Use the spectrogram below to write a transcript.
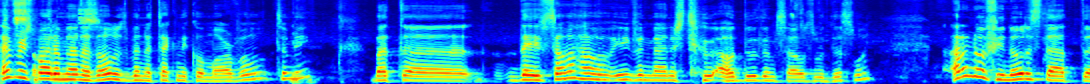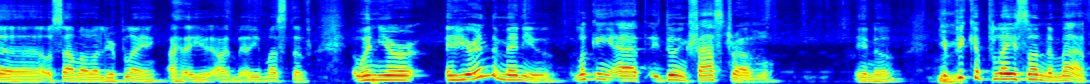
every Spider-Man has always been a technical marvel to me, mm-hmm. but uh, they somehow even managed to outdo themselves with this one. I don't know if you noticed that, uh, Osama, while you're playing. I, you, you must have. When you're and you're in the menu looking at doing fast travel, you know, you Mhm. pick a place on the map,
